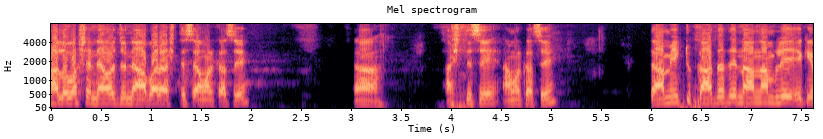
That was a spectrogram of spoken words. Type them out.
ভালোবাসা নেওয়ার জন্য আবার আসতেছে আমার কাছে। হ্যাঁ আসতেছে আমার কাছে। তা আমি একটু কাদাতে না নামলে একে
